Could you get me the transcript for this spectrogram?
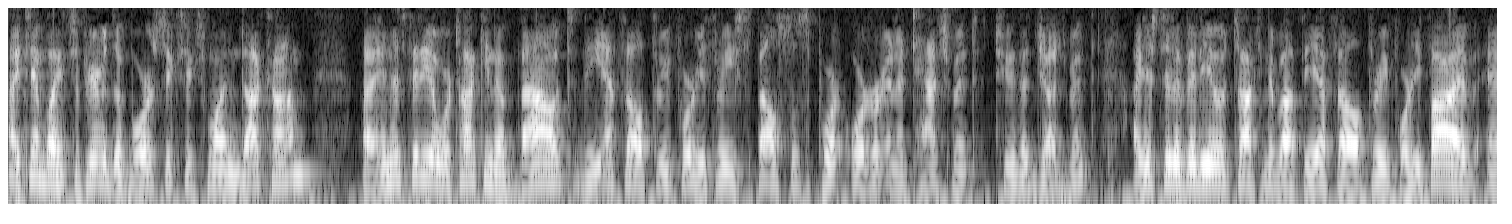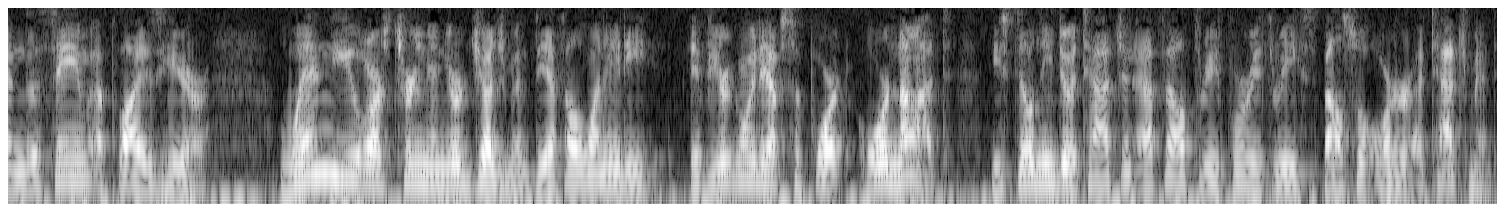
Hi, Tim Blankenship here, divorce661.com. Uh, in this video, we're talking about the FL 343 spousal support order and attachment to the judgment. I just did a video talking about the FL 345, and the same applies here. When you are turning in your judgment, the FL 180, if you're going to have support or not, you still need to attach an FL 343 spousal order attachment.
